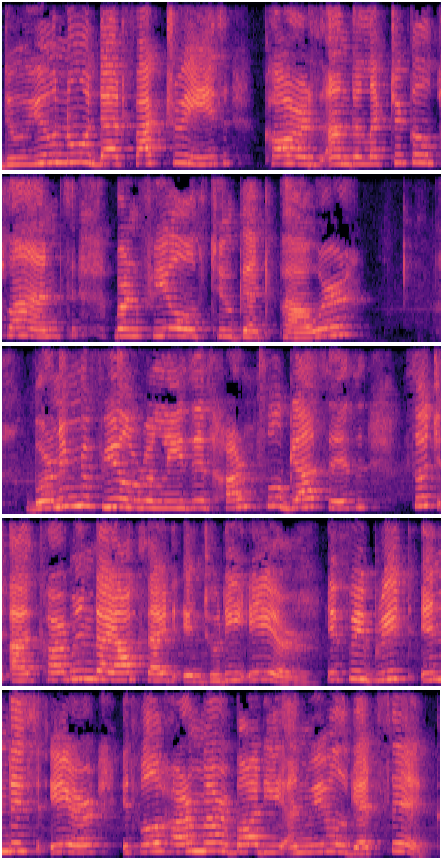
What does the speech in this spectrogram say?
Do you know that factories, cars and electrical plants burn fuels to get power? Burning the fuel releases harmful gases such as carbon dioxide into the air. If we breathe in this air, it will harm our body and we will get sick.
